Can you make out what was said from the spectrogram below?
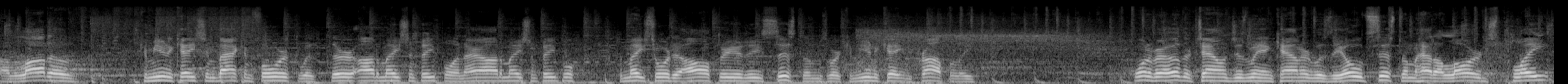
a lot of communication back and forth with their automation people and our automation people to make sure that all three of these systems were communicating properly one of our other challenges we encountered was the old system had a large plate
